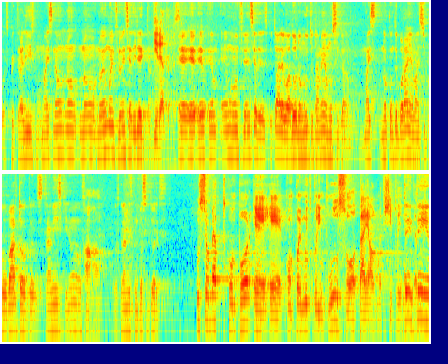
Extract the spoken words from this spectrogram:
o espectralismo, mas não não não, não é uma influência direta. Direta, é, é, é, é uma influência de escutar. Eu adoro muito também a música, mais não contemporânea, mas tipo Bartók, Stravinsky, não? Os, uhum. os grandes compositores. O seu método de compor é, é, compõe muito por impulso ou tem alguma disciplina? Tem, tem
